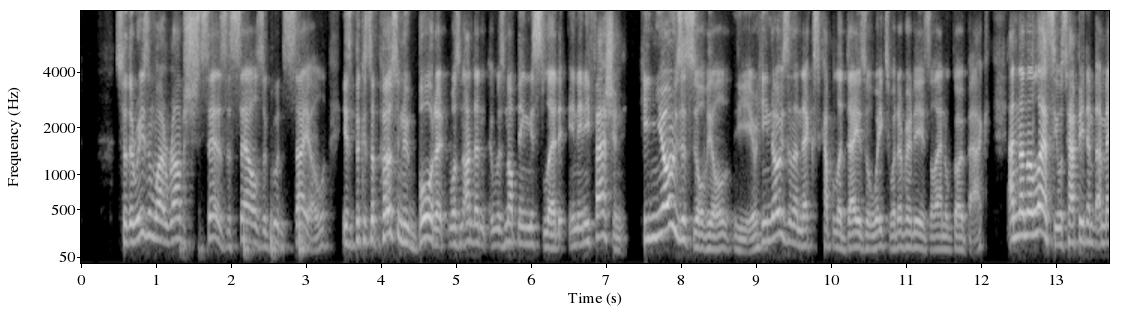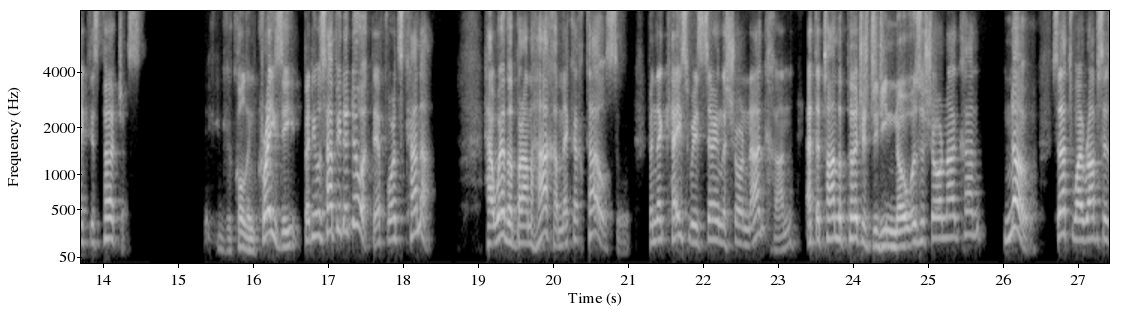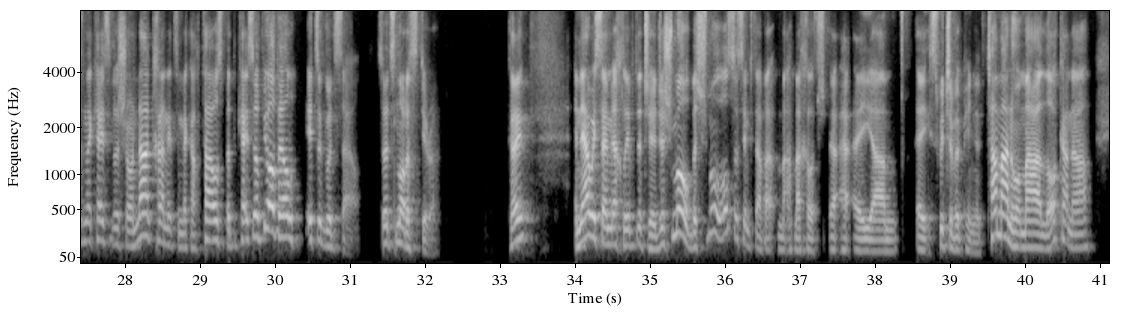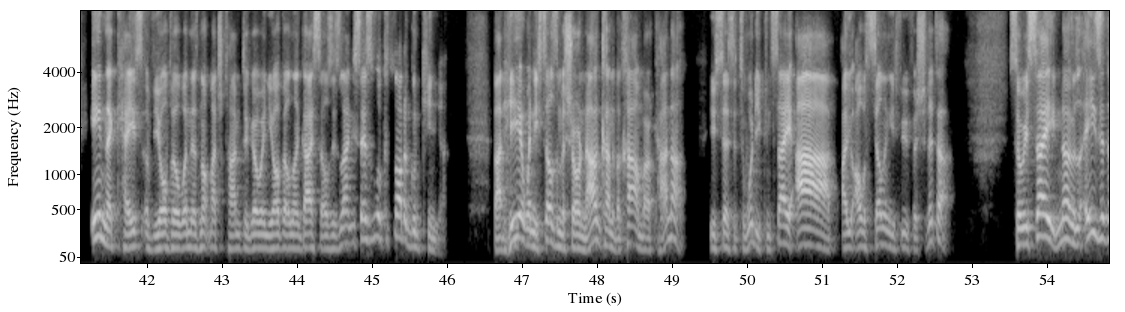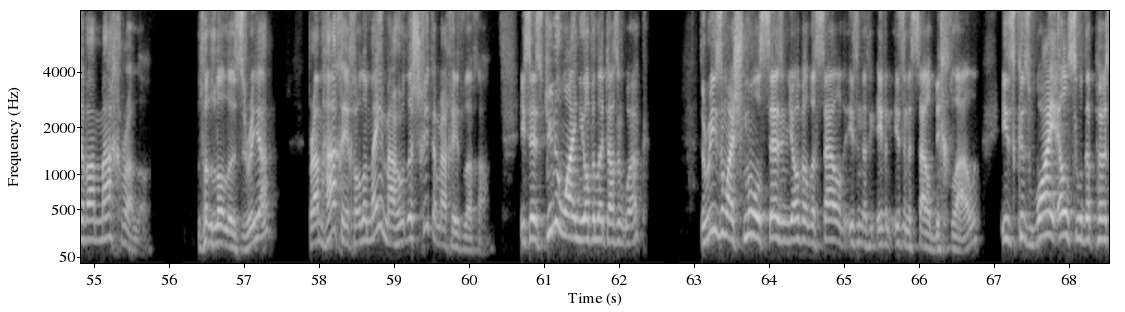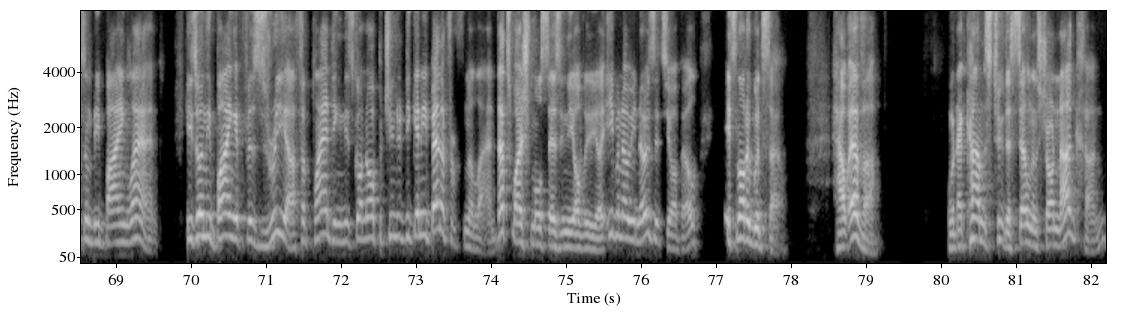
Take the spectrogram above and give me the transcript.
So the reason why Rav says the sale is a good sale is because the person who bought it was not was not being misled in any fashion. He knows it's yovel year. He knows in the next couple of days or weeks, whatever it is, the land will go back. And nonetheless, he was happy to make this purchase. You could call him crazy, but he was happy to do it. Therefore, it's kana. However, Bramhacha mekach in the case where he's selling the Shor Nagchan, at the time of purchase, did he know it was a Shor Nagchan? No. So that's why Rab says in the case of the Shor Nagchan, it's a mekach taus, but the case of Yovel, it's a good sale. So it's not a stira. Okay? And now we say mechliv the to Shmuel, but Shmuel also seems to have a, a, a, um, a switch of opinion. Taman lokana. In the case of Yovel, when there's not much time to go in Yovel, and a guy sells his land, he says, "Look, it's not a good kinya." But here, when he sells a Mashor Nalkan of a Markana, he says it's a wood. You can say, ah, I, I was selling you for Shrita. So we say, no, He says, do you know why in Yovel it doesn't work? The reason why Shmuel says in Yovel the sale isn't a, even isn't a sale bichlal is because why else would the person be buying land? He's only buying it for zriya, for planting, and he's got no opportunity to get any benefit from the land. That's why Shmuel says in the Yovel, even though he knows it's Yovel, it's not a good sale. However, when it comes to the sale in Shor Nagchan,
